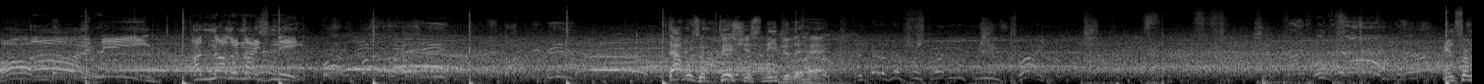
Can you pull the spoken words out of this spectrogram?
Oh, oh the knee. Another nice knee. That was a vicious knee to the head. And from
